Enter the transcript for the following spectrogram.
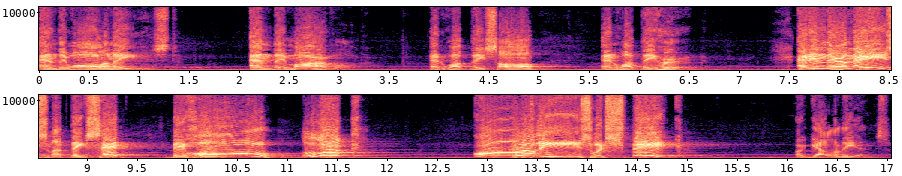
And they were all amazed, and they marveled at what they saw and what they heard. And in their amazement, they said, Behold, look, all of these which speak are Galileans.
